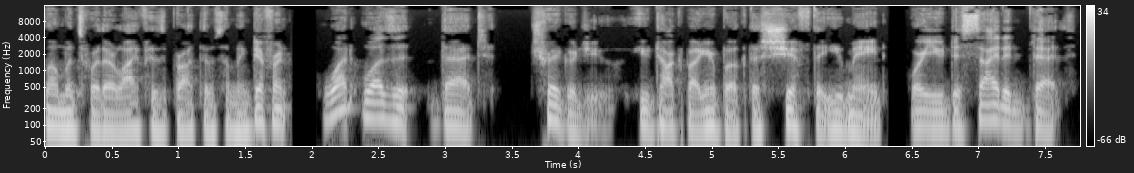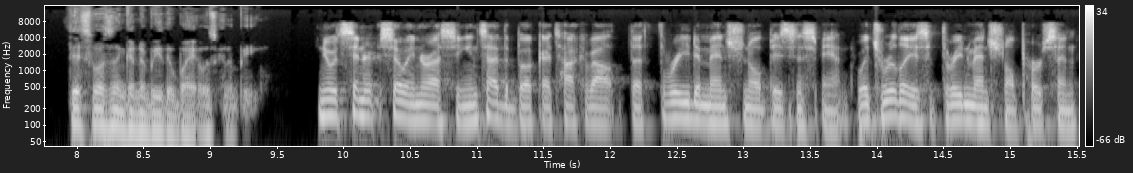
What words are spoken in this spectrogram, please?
moments where their life has brought them something different. What was it that triggered you? You talk about in your book the shift that you made, where you decided that this wasn't going to be the way it was going to be. You know, it's inter- so interesting. Inside the book, I talk about the three dimensional businessman, which really is a three dimensional person.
